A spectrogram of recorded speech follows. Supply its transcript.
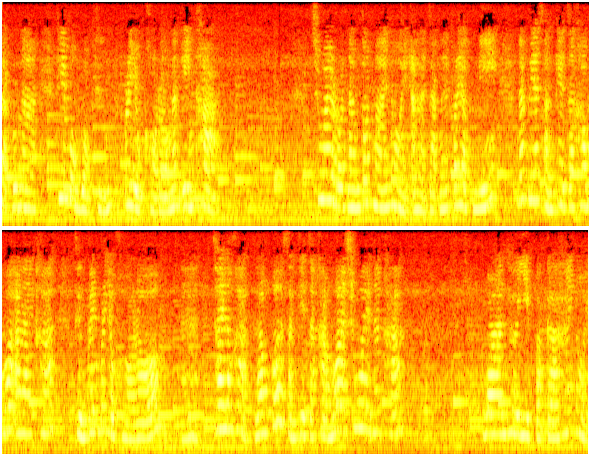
การุณาที่บ่งบอกถึงประโยคขอร้องนั่นเองค่ะ ช่วยรดน้ำต้นไม้หน่อยอ่าจากในประโยคนี้ นักเรียนสังเกตจากคำว่าอะไรคะถึงเป็นประโยคขอร้องอ่าใช่แล้วค่ะ เราก็สังเกตจากคำว่าช่วยนะคะวานเธอหยิบปากกาให้หน่อย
